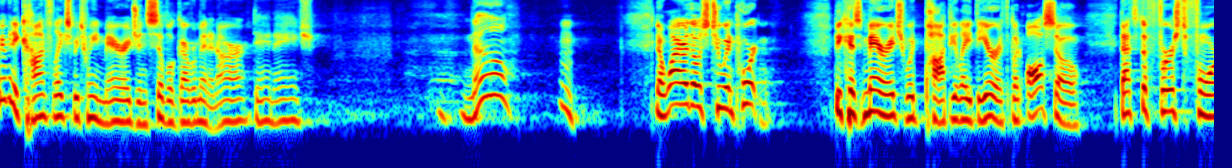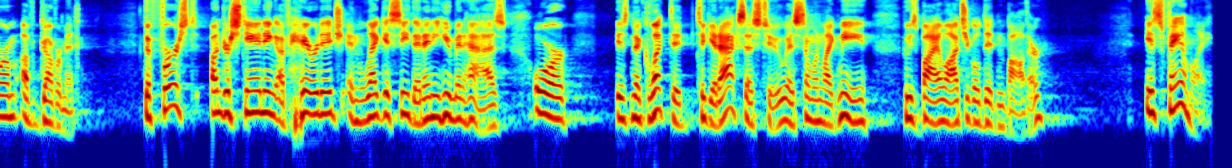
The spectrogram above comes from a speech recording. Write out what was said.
We have any conflicts between marriage and civil government in our day and age? No. Hmm. Now, why are those two important? Because marriage would populate the earth, but also that's the first form of government the first understanding of heritage and legacy that any human has or is neglected to get access to, as someone like me whose biological didn't bother, is family.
